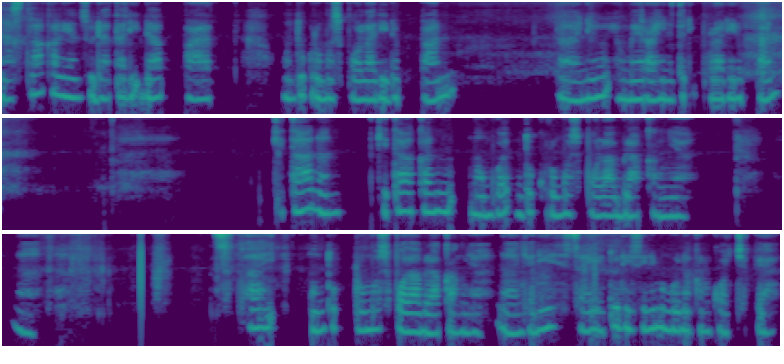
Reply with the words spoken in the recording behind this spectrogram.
Nah setelah kalian sudah tadi dapat untuk rumus pola di depan nah ini yang merah ini tadi pola di depan kita nanti kita akan membuat untuk rumus pola belakangnya. Nah, setelah untuk rumus pola belakangnya. Nah, jadi saya itu di sini menggunakan kocek ya.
